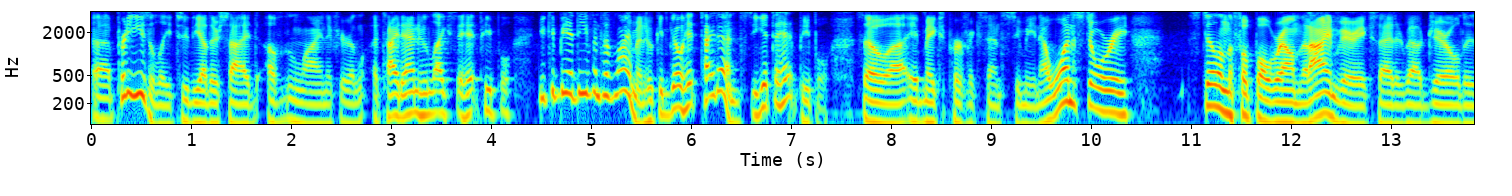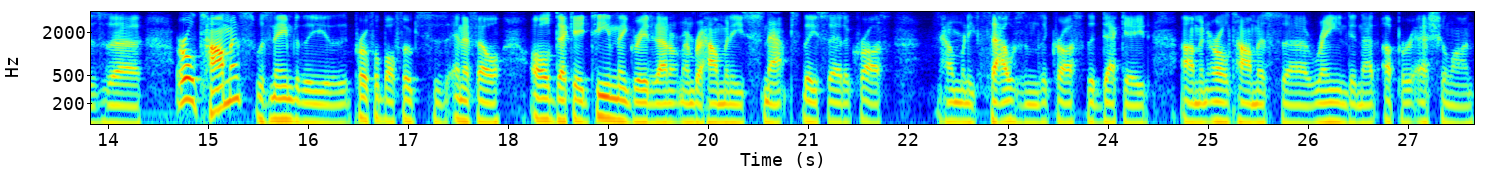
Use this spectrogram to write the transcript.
uh, pretty easily to the other side of the line. If you're a, a, tight end who likes to hit people, you could be a defensive lineman who could go hit tight ends. You get to hit people, so uh, it makes perfect sense to me. Now, one story still in the football realm that I'm very excited about, Gerald, is uh, Earl Thomas was named to the, the, Pro Football Focus's NFL All Decade Team. They graded, I don't remember how many snaps they said across how many thousands across the decade. Um, and Earl Thomas uh, reigned in that upper echelon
